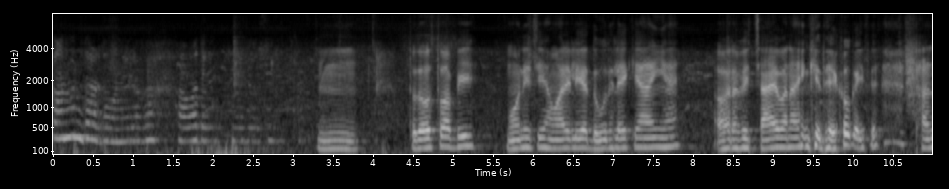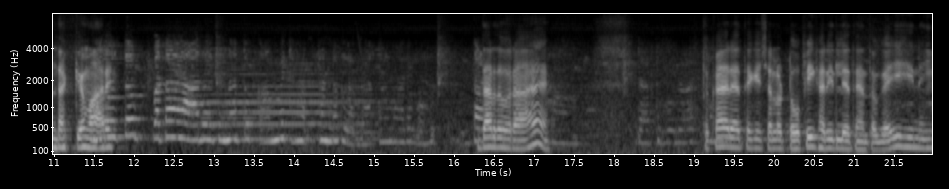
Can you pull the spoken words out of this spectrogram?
कान में दर्द होने लगा हवा देखो हम्म, तो दोस्तों अभी मोनी जी हमारे लिए दूध लेके आई हैं और अभी चाय बनाएँगे देखो कैसे ठंडक के मारे। तो पता है आ रहे थे ना तो काम में ठंडक लग रहा था हमारे बहुत। दर्द हो रहा है? हाँ, तो कह रहे थे कि चलो टोपी खरीद लेते हैं तो गई ही नहीं।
